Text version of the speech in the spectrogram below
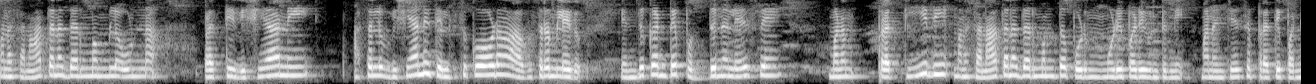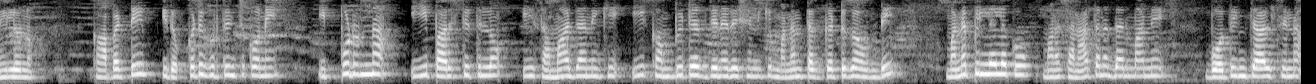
మన సనాతన ధర్మంలో ఉన్న ప్రతి విషయాన్ని అసలు విషయాన్ని తెలుసుకోవడం అవసరం లేదు. ఎందుకంటే పొద్దున లేస్తే మనం ప్రతీది మన సనాతన ధర్మంతో పొడి ముడిపడి ఉంటుంది. మనం చేసే ప్రతి పనిలోనూ. కాబట్టి ఇదొక్కటి గుర్తుంచుకొని ఇప్పుడున్న ఈ పరిస్థితుల్లో ఈ సమాజానికి ఈ కంప్యూటర్ జనరేషన్కి మనం తగ్గట్టుగా ఉండి మన పిల్లలకు మన సనాతన ధర్మాన్ని బోధించాల్సిన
